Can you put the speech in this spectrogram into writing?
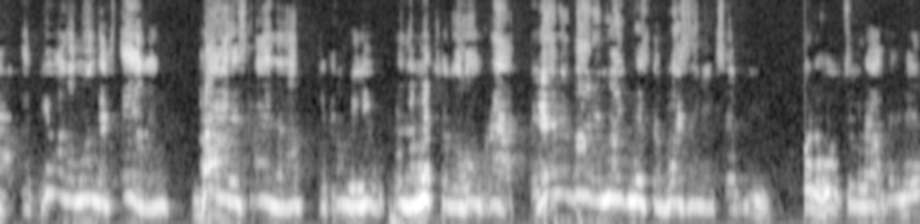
out. If you are the one that's ailing, God is kind enough to come to you in the midst of the whole crowd. And everybody might miss the blessing except you wonder who tuned up, amen.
